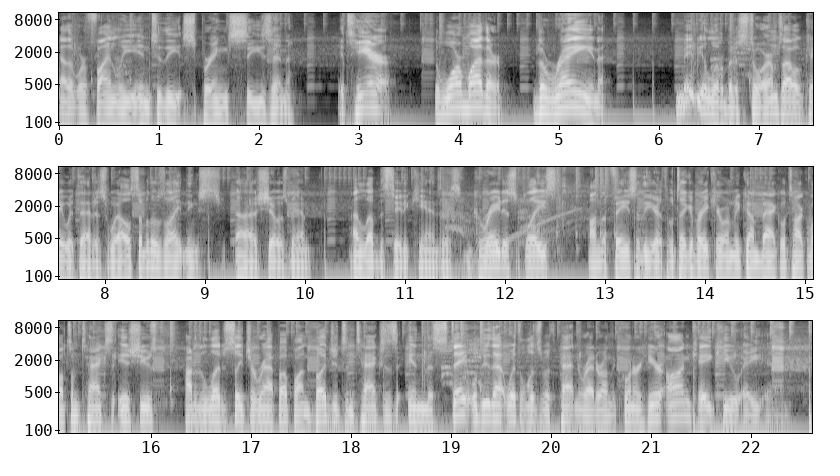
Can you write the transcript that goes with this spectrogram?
now that we're finally into the spring season. It's here. The warm weather, the rain, maybe a little bit of storms. I'm okay with that as well. Some of those lightning uh, shows, man. I love the state of Kansas. Greatest place on the face of the earth. We'll take a break here when we come back. We'll talk about some tax issues. How did the legislature wrap up on budgets and taxes in the state? We'll do that with Elizabeth Patton right around the corner here on KQAM.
